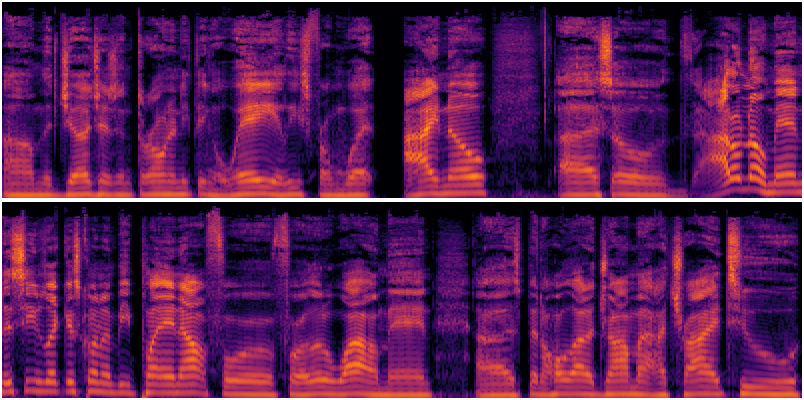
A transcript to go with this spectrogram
Um, the judge hasn't thrown anything away, at least from what I know. Uh, so I don't know, man. This seems like it's going to be playing out for for a little while, man. Uh, it's been a whole lot of drama. I tried to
